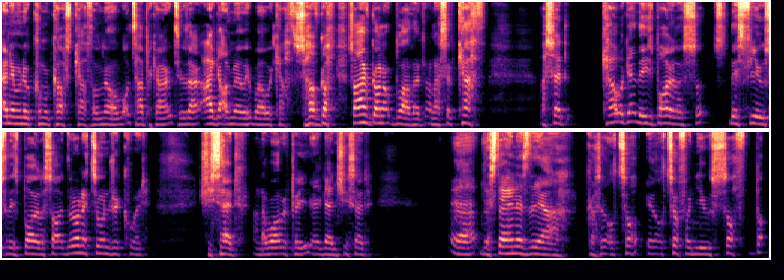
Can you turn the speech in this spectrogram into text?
anyone who come across Kath will know what type of characters. I, I got on really well with Kath, so I've got so I've gone up blathered, and I said, Kath, I said, can't we get these boilers, this fuse for this boiler sorted? They're only two hundred quid. She said, and I won't repeat it again. She said, uh, "They're as they are because it'll t- it'll toughen you soft, but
